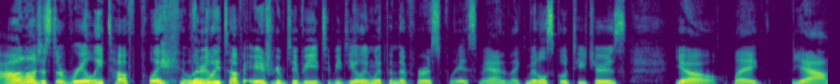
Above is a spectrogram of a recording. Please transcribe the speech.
I don't know, just a really tough play, really tough age group to be to be dealing with in the first place, man. Like middle school teachers, yo, like yeah.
